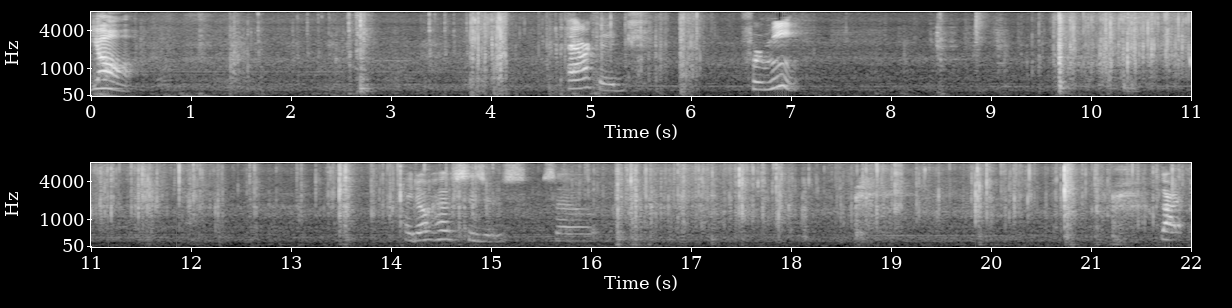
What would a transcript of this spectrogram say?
Yeah. Package for me. I don't have scissors, so got it.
